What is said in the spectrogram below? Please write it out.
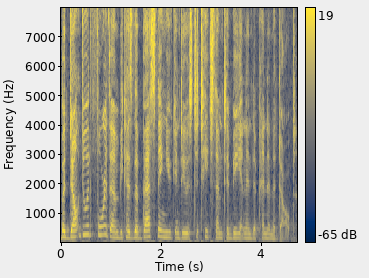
but don't do it for them because the best thing you can do is to teach them to be an independent adult.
